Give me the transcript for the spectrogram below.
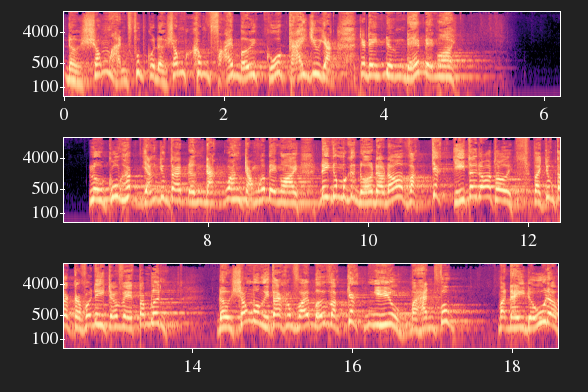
Đời sống hạnh phúc của đời sống không phải bởi của cải dư dật. Cho nên đừng để bề ngoài. Lôi cuốn hấp dẫn chúng ta đừng đặt quan trọng ở bề ngoài. Đến có một cái độ nào đó vật chất chỉ tới đó thôi. Và chúng ta cần phải đi trở về tâm linh. Đời sống của người ta không phải bởi vật chất nhiều mà hạnh phúc, mà đầy đủ đâu.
